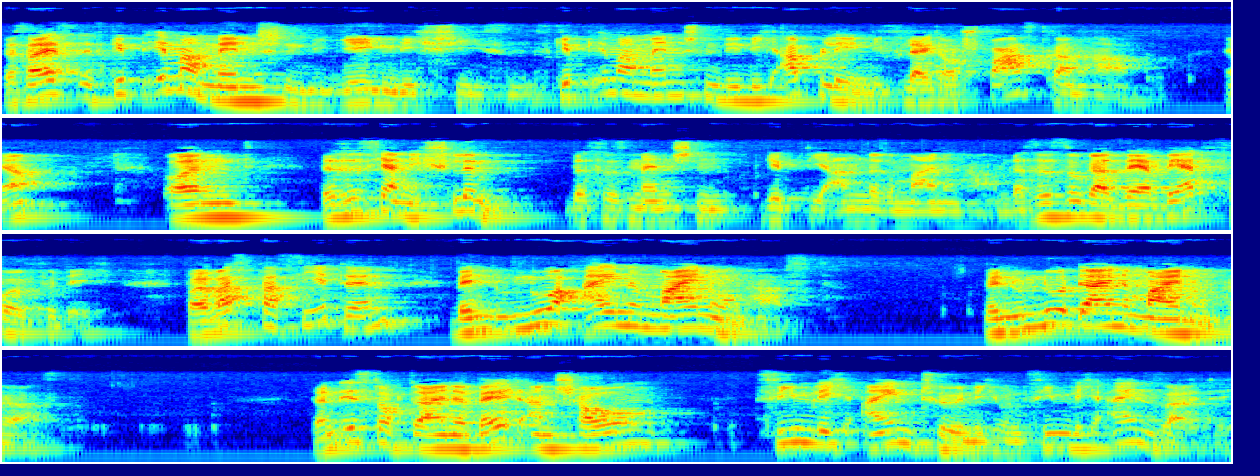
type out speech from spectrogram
Das heißt, es gibt immer Menschen, die gegen dich schießen. Es gibt immer Menschen, die dich ablehnen, die vielleicht auch Spaß dran haben. Ja? Und das ist ja nicht schlimm, dass es Menschen gibt, die andere Meinung haben. Das ist sogar sehr wertvoll für dich. Weil was passiert denn, wenn du nur eine Meinung hast? Wenn du nur deine Meinung hörst? Dann ist doch deine Weltanschauung ziemlich eintönig und ziemlich einseitig.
